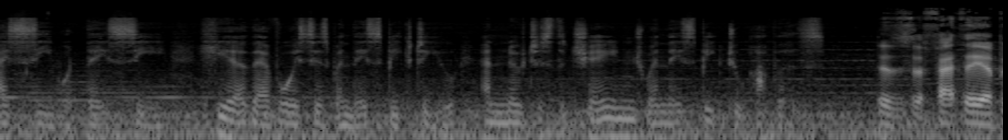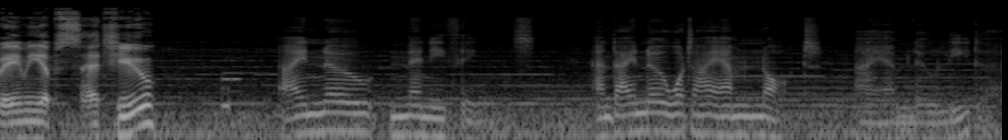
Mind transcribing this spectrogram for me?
I see what they see, hear their voices when they speak to you, and notice the change when they speak to others. Does the fact they obey me upset you? I know many things, and I know what I am not. Am no leader.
